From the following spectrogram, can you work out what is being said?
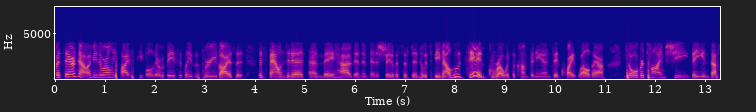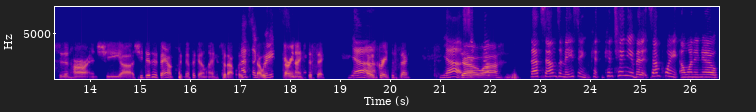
but there no. I mean, there were only five people. There were basically the three guys that that founded it, and they had an administrative assistant who was female who did grow with the company and did quite well there. So over time, she they invested in her, and she uh, she did advance significantly. So that was That's that was very nice to see. Yeah. That was great to see. yeah. So. Uh, that sounds amazing. Con- continue, but at some point, I want to know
